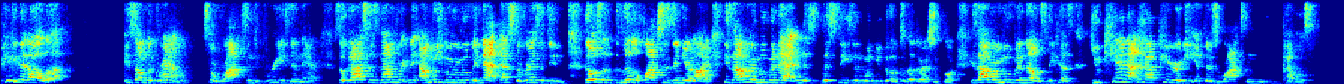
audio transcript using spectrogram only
picking it all up, is on the ground. So rocks and debris is in there. So God says, I'm, I'm even removing that. That's the residue. Those are the little foxes in your life. He's I'm removing that in this, this season when you go to the threshing floor. He's I'm removing those because you cannot have purity if there's rocks and pebbles.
